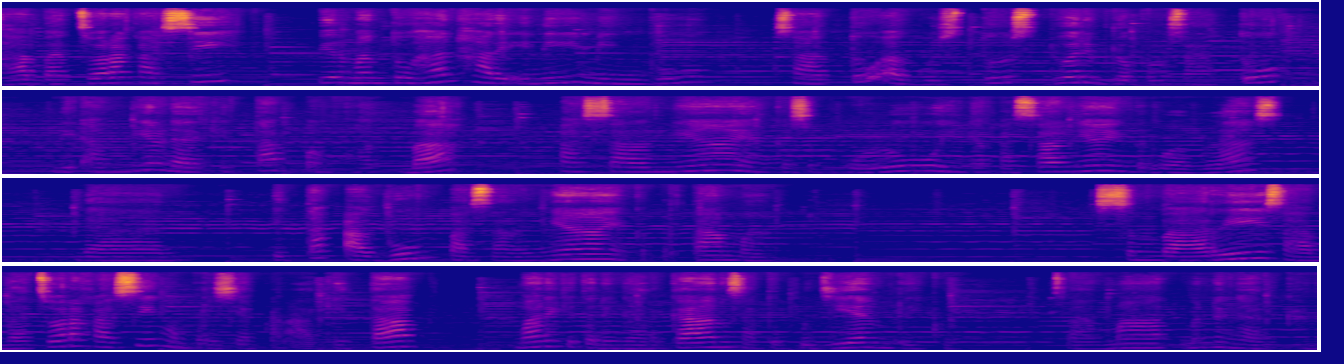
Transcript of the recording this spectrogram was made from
Sahabat suara kasih, firman Tuhan hari ini Minggu 1 Agustus 2021 diambil dari kitab pengkhotbah pasalnya yang ke-10 hingga pasalnya yang ke-12 dan kitab agung pasalnya yang ke pertama. Sembari sahabat suara kasih mempersiapkan Alkitab, mari kita dengarkan satu pujian berikut. Selamat mendengarkan.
